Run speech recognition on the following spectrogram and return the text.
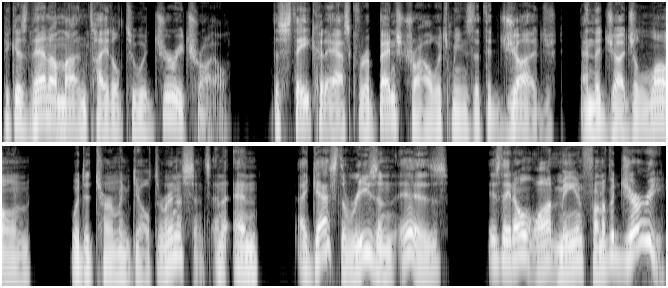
Because then I'm not entitled to a jury trial. The state could ask for a bench trial, which means that the judge and the judge alone would determine guilt or innocence. And, and I guess the reason is, is they don't want me in front of a jury.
